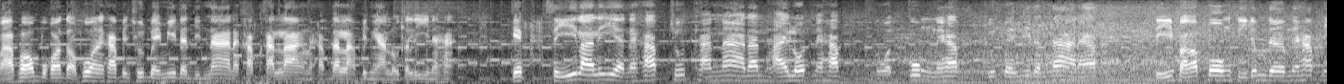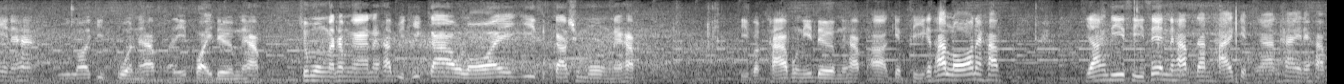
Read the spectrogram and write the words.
มาพร้อมอุปกรณ์ต่อพ่วงนะครับเป็นชุดใบมีดดันดินหน้านะครับคันล่างนะครับ ด้านหลังเป็นงานโรตารี่นะฮะเก็บสีรายละเอียดนะครับ ชุดคันหน้าด้านท้ายรถนะครับหนวดกุ้งนะครับ ชุดใบมีดด้านหน้านะครับ สีฝากระโปรงสีเดิมๆนะครับนี่นะฮะมีรอยขีดข่วนนะครับ อันนี้ปล่อยเดิมนะครับ ชั่วโมงการทำงานนะครับอยู่ที่ 929 ชั่วโมงนะครับสีปักท้าพวกนี้เดิมนะครับเก็บสีกระทะล้อนะครับยางดีสีเส้นนะครับด้านท้ายเก็บงานให้นะครับ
